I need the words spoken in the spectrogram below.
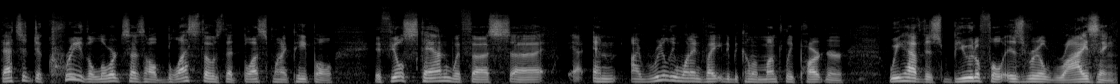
That's a decree. The Lord says, I'll bless those that bless my people. If you'll stand with us, uh, and I really want to invite you to become a monthly partner. We have this beautiful Israel Rising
